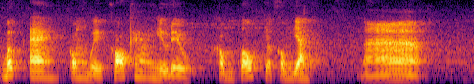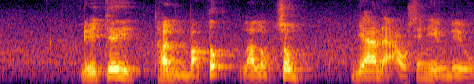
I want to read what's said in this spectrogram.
bất an, công việc khó khăn nhiều điều, không tốt cho công danh. À địa chi, thìn và túc là lục xung. Gia đạo sẽ nhiều điều,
